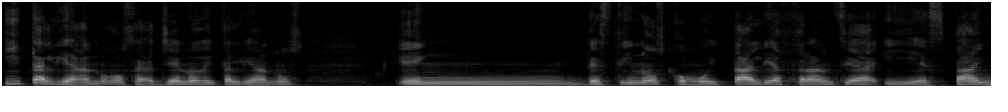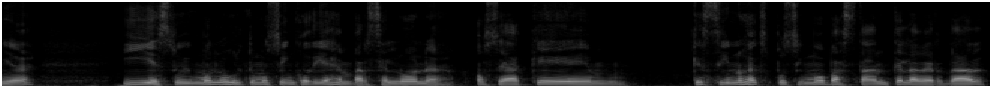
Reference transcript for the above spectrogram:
italiano, o sea, lleno de italianos, en destinos como Italia, Francia y España. Y estuvimos los últimos cinco días en Barcelona. O sea que, que sí nos expusimos bastante, la verdad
